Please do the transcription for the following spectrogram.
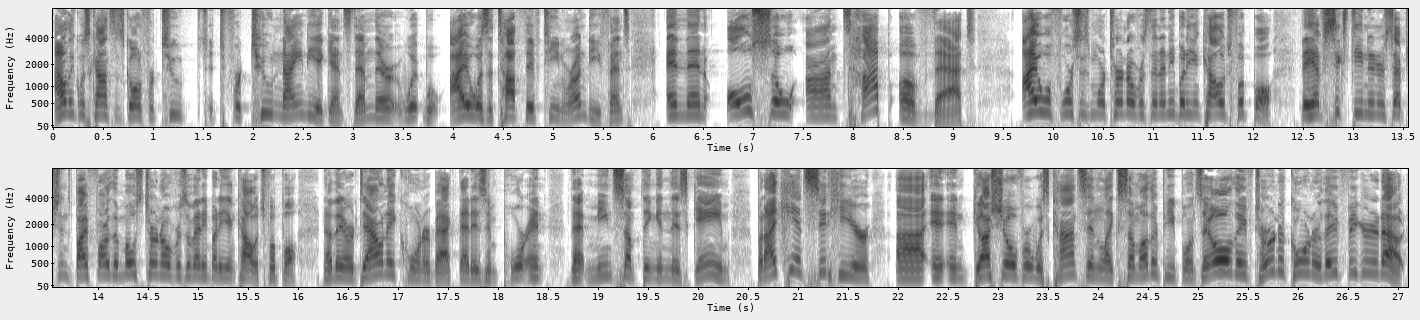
I don't think Wisconsin's going for two for 290 against them. They're Iowa's a top 15 run defense, and then also on top of that, Iowa forces more turnovers than anybody in college football. They have 16 interceptions, by far the most turnovers of anybody in college football. Now, they are down a cornerback. That is important. That means something in this game. But I can't sit here uh, and, and gush over Wisconsin like some other people and say, oh, they've turned a corner. They've figured it out.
